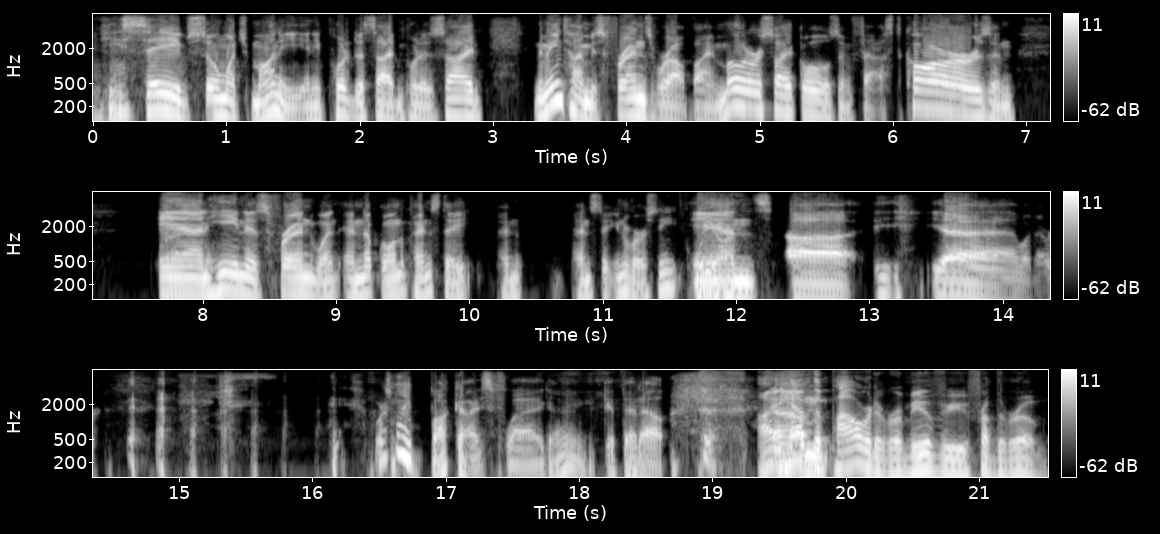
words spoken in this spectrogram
Mm-hmm. He saved so much money and he put it aside and put it aside. In the meantime, his friends were out buying motorcycles and fast cars and and he and his friend went ended up going to Penn State, Penn, Penn State University, We and uh, yeah, whatever. Where's my Buckeyes flag? I didn't get that out. I have the Um, power to remove you from the room.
